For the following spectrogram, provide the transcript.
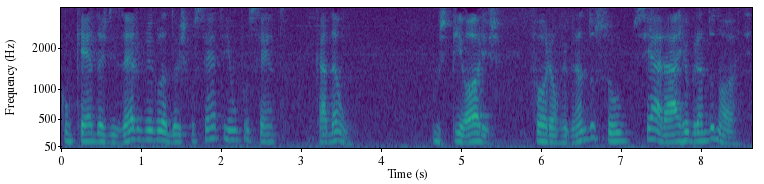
com quedas de 0,2% e 1% cada um. Os piores foram Rio Grande do Sul, Ceará e Rio Grande do Norte,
